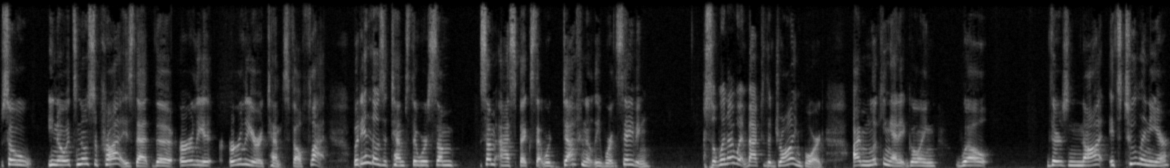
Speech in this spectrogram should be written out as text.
so you know, it's no surprise that the early, earlier attempts fell flat. But in those attempts, there were some some aspects that were definitely worth saving. So when I went back to the drawing board, I'm looking at it going, well, there's not, it's too linear.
